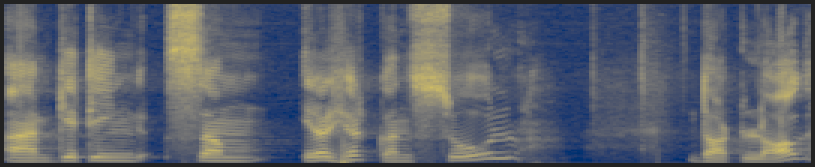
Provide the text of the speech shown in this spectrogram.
I'm getting some error here. Console dot log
